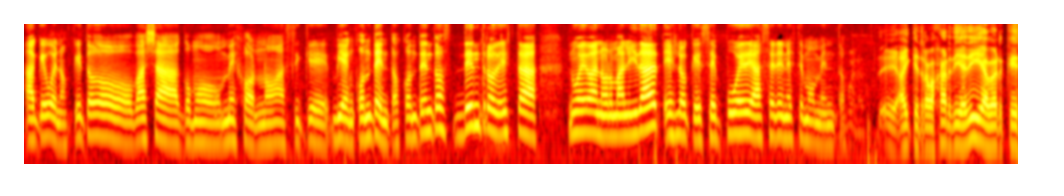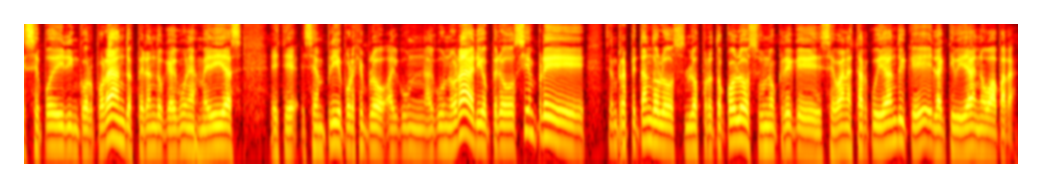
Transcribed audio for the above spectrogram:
a que bueno, que todo vaya como mejor, ¿no? Así que bien, contentos, contentos dentro de esta nueva normalidad es lo que se puede hacer en este momento. Eh, hay que trabajar día a día, a ver qué se puede ir incorporando, esperando que algunas medidas este, se amplíe, por ejemplo, algún, algún horario, pero siempre respetando los, los protocolos, uno cree que se van a estar cuidando y que la actividad no va a parar.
